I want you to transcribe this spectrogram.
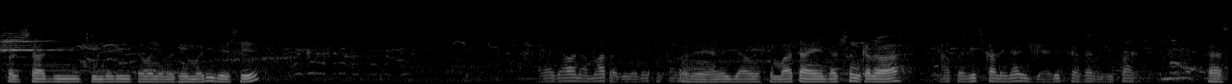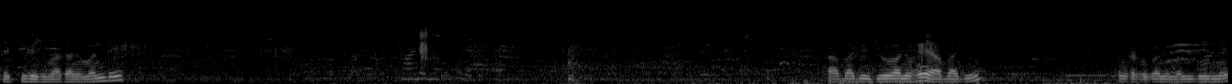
પ્રસાદી ચુંદડી તમને બધું મળી રહેશે જવાના માતાજીના દર્શન અને હવે જવાનું છે માતાએ દર્શન કરવા. આપણે રિક્ષા લઈને આવી ગયા. રિક્ષા કરી આ છે ચુડેલી માતાનું મંદિર. આ બાજુ જોવાનું છે આ બાજુ. શંકર ભગવાનનું મંદિર ને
